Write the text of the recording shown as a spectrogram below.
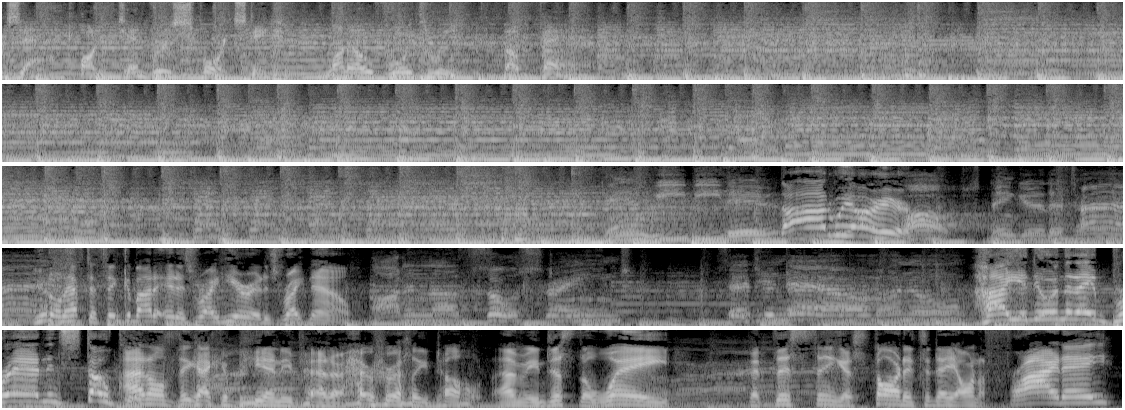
and Zach on Denver Sports Station 1043 The Fan. Can we be there? And we are here. Oh, just think of the time. You don't have to think about it. It is right here. It is right now. Heart love so strange. Said you never know. How you doing today, Brandon Stokley? I don't think I could be any better. I really don't. I mean, just the way that this thing has started today on a Friday.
